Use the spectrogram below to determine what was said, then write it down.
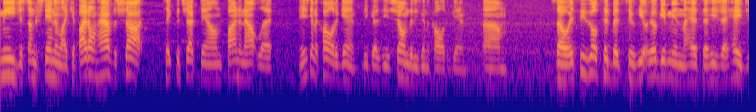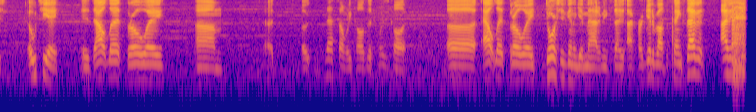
me just understanding, like, if I don't have the shot, take the check down, find an outlet, and he's going to call it again because he's shown that he's going to call it again. Um, So it's these little tidbits too. He'll, he'll give me in my headset. He's like, hey, just OTA. It's outlet, throwaway. Um, uh, oh, that's not what he calls it. What does he call it? Uh, outlet, throwaway. Dorsey's gonna get mad at me because I, I forget about the saying because I haven't I haven't used it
